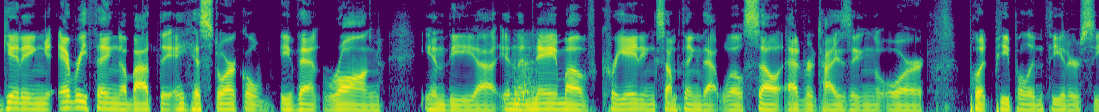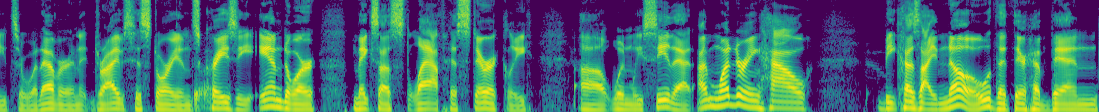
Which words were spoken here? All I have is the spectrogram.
getting everything about the historical event wrong in the uh, in the name of creating something that will sell advertising or put people in theater seats or whatever. And it drives historians crazy and or makes us laugh hysterically uh, when we see that. I'm wondering how because I know that there have been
